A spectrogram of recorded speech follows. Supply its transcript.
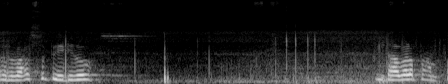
ਰਿਵਰਸ ਵੀਡੀਓ ਡਬਲ ਪੰਪ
